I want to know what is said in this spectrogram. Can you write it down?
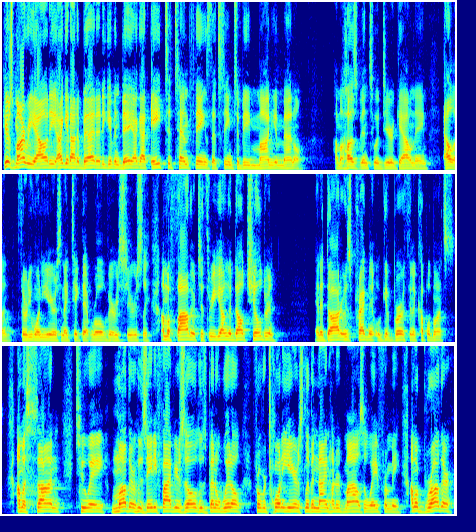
Here's my reality. I get out of bed any given day. I got eight to 10 things that seem to be monumental. I'm a husband to a dear gal named Ellen, 31 years, and I take that role very seriously. I'm a father to three young adult children and a daughter who's pregnant will give birth in a couple months. I'm a son to a mother who's 85 years old, who's been a widow for over 20 years, living 900 miles away from me. I'm a brother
